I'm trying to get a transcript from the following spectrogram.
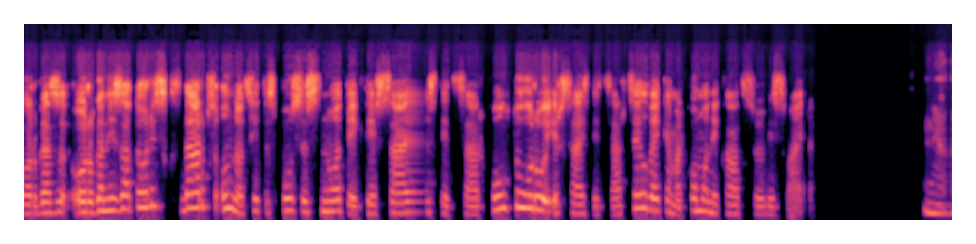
organizatorisks darbs, un no citas puses noteikti ir saistīts ar kultūru, ir saistīts ar cilvēkiem, ar komunikāciju visvairāk. Ja.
